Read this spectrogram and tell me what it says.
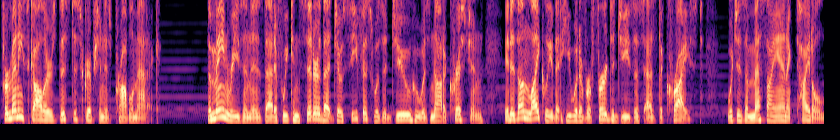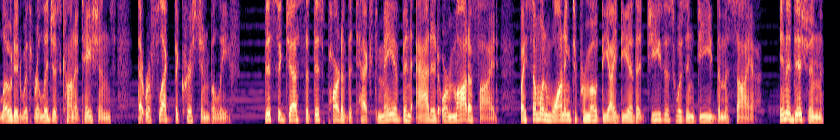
For many scholars, this description is problematic. The main reason is that if we consider that Josephus was a Jew who was not a Christian, it is unlikely that he would have referred to Jesus as the Christ, which is a messianic title loaded with religious connotations that reflect the Christian belief. This suggests that this part of the text may have been added or modified by someone wanting to promote the idea that Jesus was indeed the Messiah. In addition,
